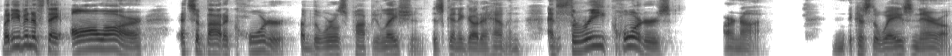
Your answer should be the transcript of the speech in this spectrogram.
But even if they all are, that's about a quarter of the world's population is going to go to heaven. And three quarters are not because the way is narrow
